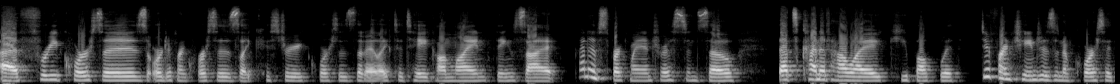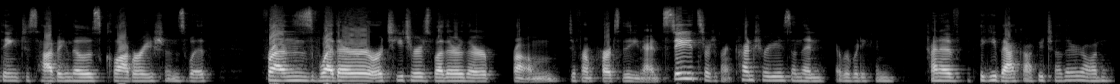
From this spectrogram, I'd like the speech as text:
uh, free courses or different courses like history courses that I like to take online, things that kind of spark my interest. And so that's kind of how I keep up with different changes. And of course, I think just having those collaborations with friends, whether or teachers, whether they're from different parts of the United States or different countries, and then everybody can kind of piggyback off each other on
